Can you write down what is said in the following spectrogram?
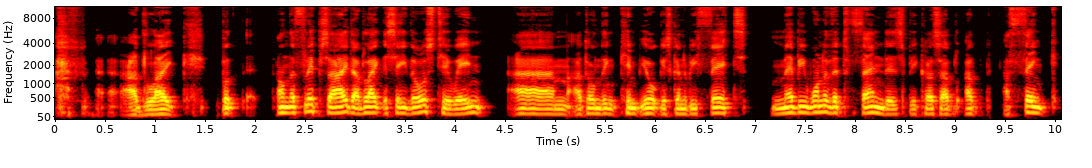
I'd like, but on the flip side, I'd like to see those two in. Um, I don't think Kimpioka is going to be fit. Maybe one of the defenders because I, I, I think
